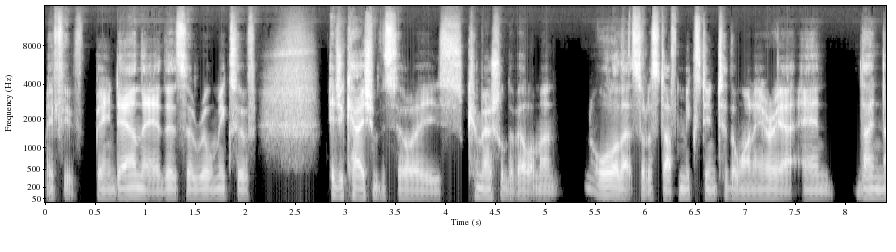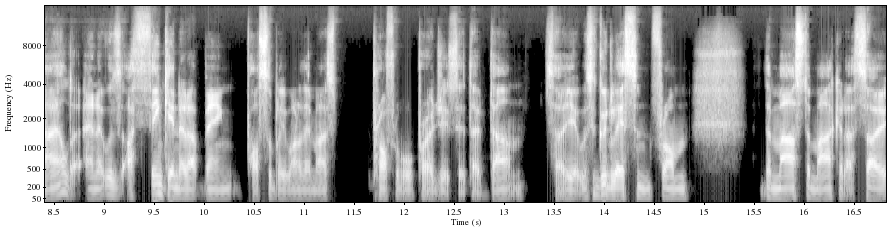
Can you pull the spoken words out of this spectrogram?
If you've been down there, there's a real mix of education facilities, commercial development, all of that sort of stuff mixed into the one area. And they nailed it. And it was, I think, ended up being possibly one of their most profitable projects that they've done. So yeah, it was a good lesson from the master marketer. So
